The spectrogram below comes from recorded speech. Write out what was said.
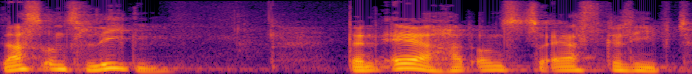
Lass uns lieben, denn er hat uns zuerst geliebt.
